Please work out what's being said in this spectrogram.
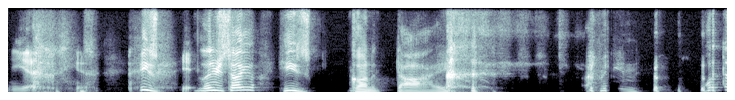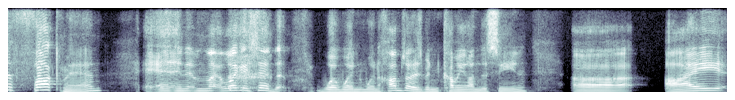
Yeah. yeah. He's Yeah. let me just tell you, he's gonna die. I mean, what the fuck, man? And, and li- like I said, when when when Hamza has been coming on the scene, uh, I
